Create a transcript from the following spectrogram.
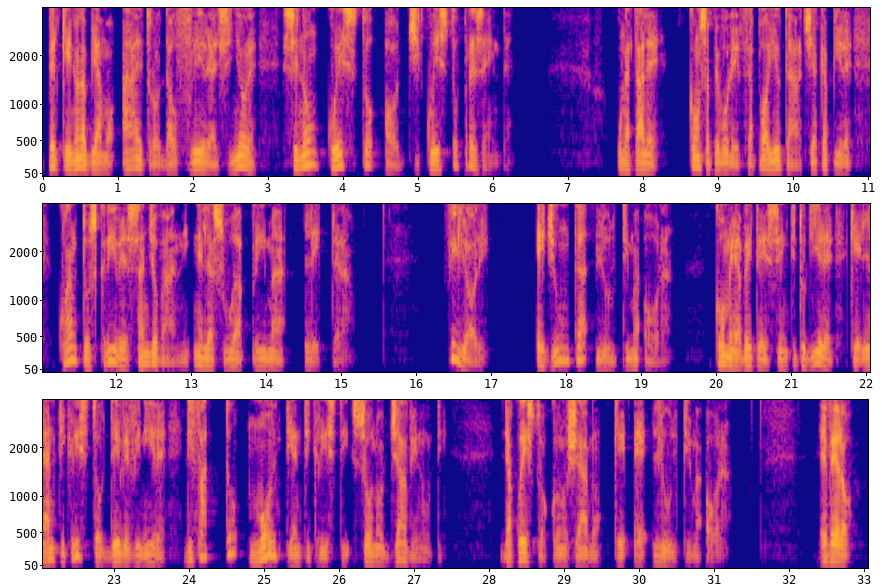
perché non abbiamo altro da offrire al Signore se non questo oggi, questo presente. Una tale consapevolezza può aiutarci a capire quanto scrive San Giovanni nella sua prima lettera. Figlioli, è giunta l'ultima ora. Come avete sentito dire che l'anticristo deve venire, di fatto molti anticristi sono già venuti. Da questo conosciamo che è l'ultima ora. È vero,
